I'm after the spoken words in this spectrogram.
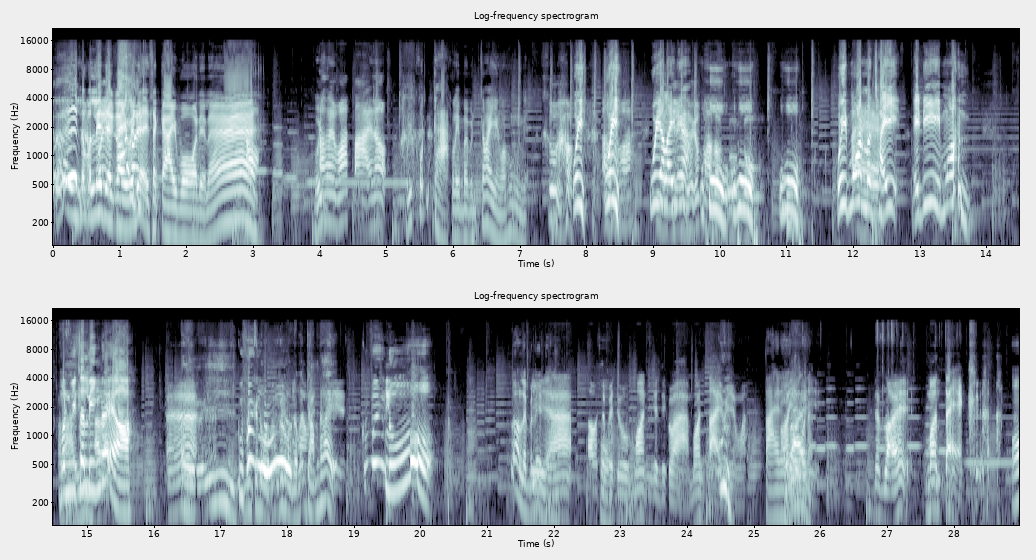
เอ้ยแล้วมันเล่นยังไงวะเนี่ยไอ้สกายวอลเนี่ยนะ เฮ้ย อะไรวะตายแล้ว อุ้ยโคตรกากเลยมันเป็นจ้อยอย่างวะพวกมึงเนี่ย คือแบบอุ้ยอุ้ยะไรวะ อุ้ยอะไรเนี่ยดีๆมัก็โอ้มาโหแบบโอ้โหงงโอ้โหอุ้ยม่อนมันใช้ไอ้นี่ม่อน มันมีสลิงด้วยเหรอๆเอเอออกูเพิ่มันงกระโดดมันกระโดดแล้วมันจำได้กูเพิ่งรู้ก็อะไรไปเล่นนี่เนี่ยนะเราจะไปดูม่อนกันดีกว่า ม่อนตายไปยังวะตายเลอ๋อยม่อนอะ เรียบร้อยม่อนแตก โอ้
